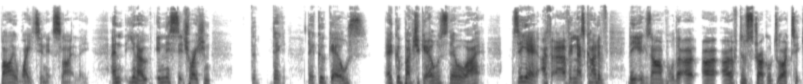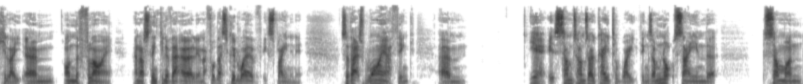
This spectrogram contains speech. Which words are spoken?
by weighting it slightly. And, you know, in this situation, they're, they're good girls. They're a good bunch of girls. They're all right. So, yeah, I, I think that's kind of the example that I, I, I often struggle to articulate um, on the fly. And I was thinking of that earlier, and I thought that's a good way of explaining it. So that's why I think, um, yeah, it's sometimes okay to weight things. I'm not saying that someone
